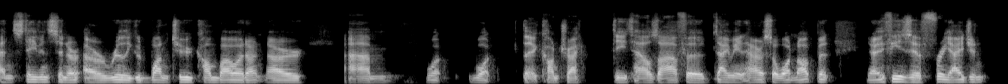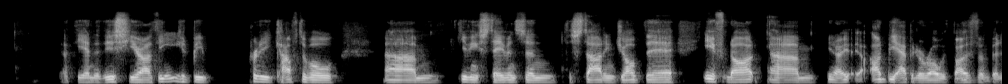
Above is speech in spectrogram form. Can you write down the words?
and Stevenson are, are a really good one-two combo. I don't know um, what what the contract details are for Damien Harris or whatnot, but you know, if he's a free agent at the end of this year, I think he could be pretty comfortable um, giving Stevenson the starting job there. If not, um, you know, I'd be happy to roll with both of them. But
